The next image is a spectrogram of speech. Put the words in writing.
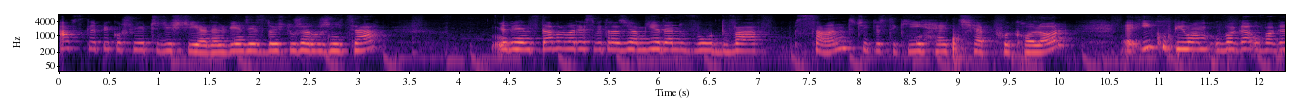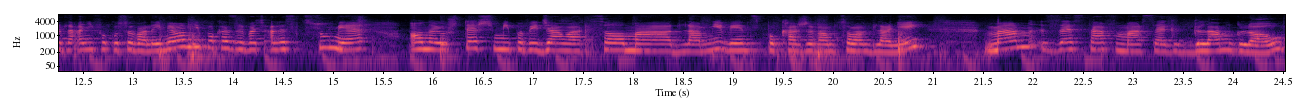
a w sklepie kosztuje 31, więc jest dość duża różnica. Więc Double Wear ja sobie teraz wziąłam 1W2 Sand, czyli to jest taki e, ciepły kolor. E, I kupiłam, uwaga, uwaga, dla Ani fokusowanej. Miałam nie pokazywać, ale w sumie ona już też mi powiedziała, co ma dla mnie, więc pokażę wam, co mam dla niej. Mam zestaw masek Glam Glow.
